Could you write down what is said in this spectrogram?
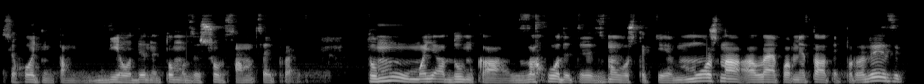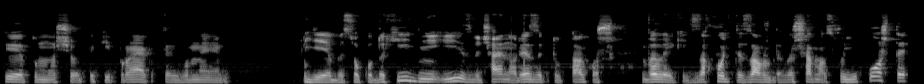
сьогодні, там 2 години тому зайшов саме цей проект. Тому моя думка, заходити знову ж таки можна, але пам'ятати про ризики, тому що такі проекти вони є високодохідні і, звичайно, ризик тут також великий. Заходьте завжди лише на свої кошти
